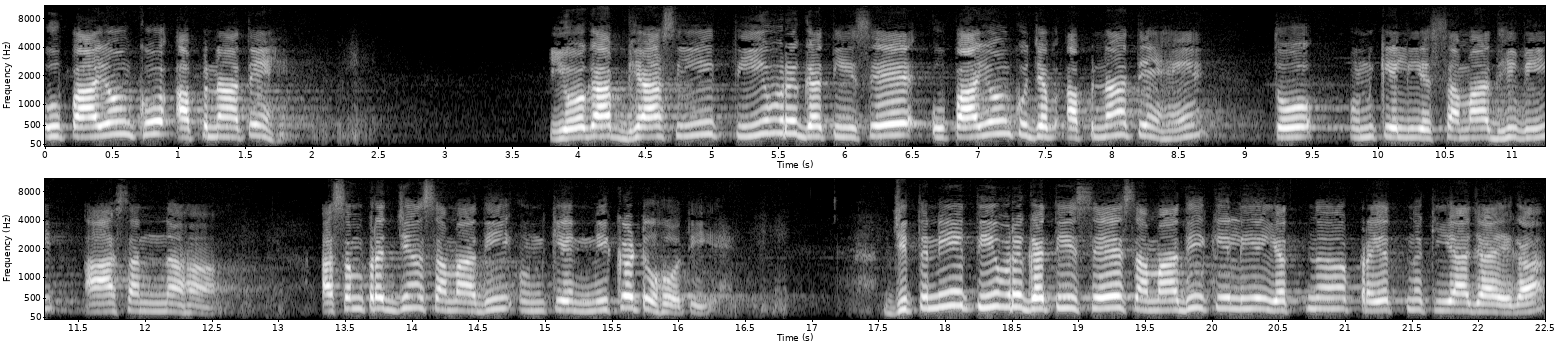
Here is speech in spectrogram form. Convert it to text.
उपायों को अपनाते हैं, योगाभ्यासी तीव्र गति से उपायों को जब अपनाते हैं तो उनके लिए समाधि भी आसन्न। असंप्रज्ञा समाधि उनके निकट होती है। जितनी तीव्र गति से समाधि के लिए यत्न, प्रयत्न किया जाएगा,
